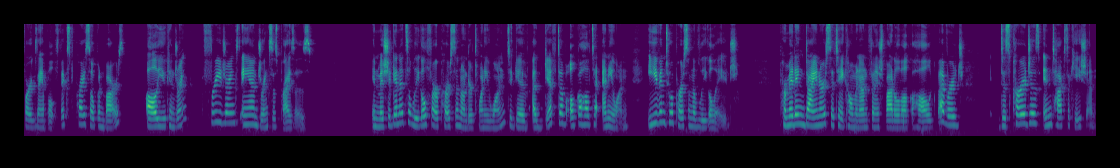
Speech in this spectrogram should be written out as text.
For example, fixed price open bars, all you can drink, free drinks, and drinks as prizes. In Michigan, it's illegal for a person under 21 to give a gift of alcohol to anyone, even to a person of legal age. Permitting diners to take home an unfinished bottle of alcoholic beverage discourages intoxication.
